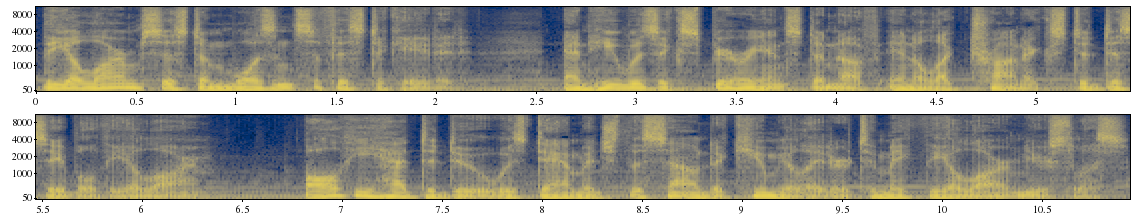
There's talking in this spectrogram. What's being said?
the alarm system wasn't sophisticated, and he was experienced enough in electronics to disable the alarm. All he had to do was damage the sound accumulator to make the alarm useless.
